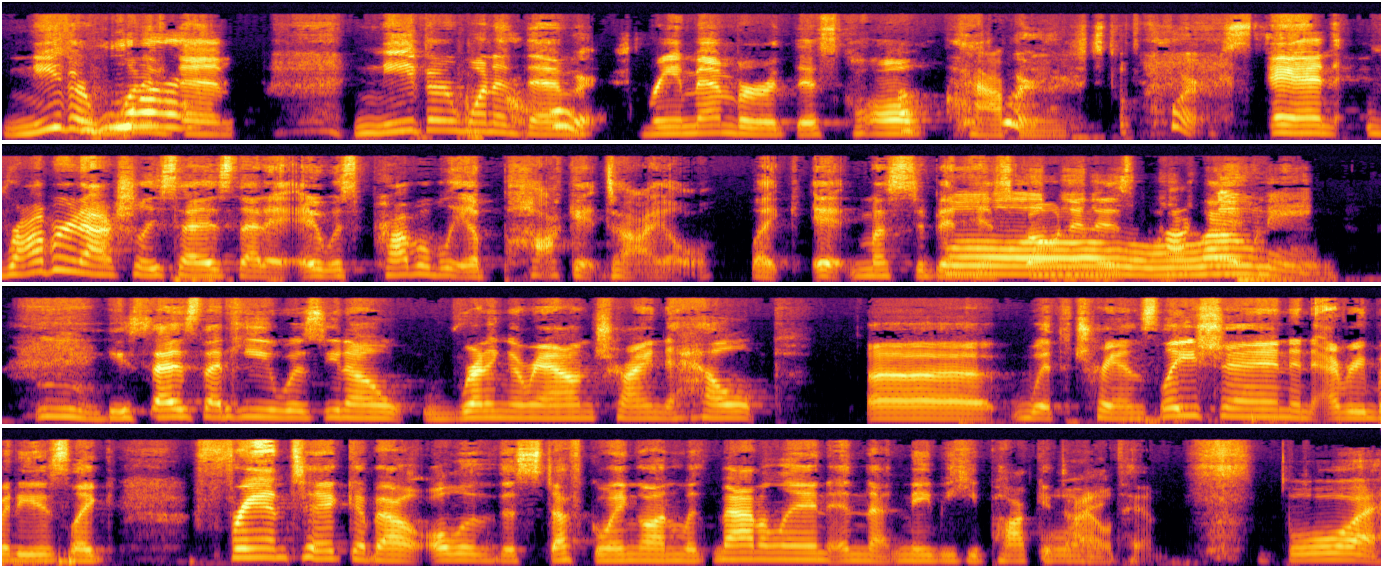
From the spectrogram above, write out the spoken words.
Neither one of them, neither one of them course. remember this call Of happening. course. Of course. And Robert actually says that it, it was probably a pocket dial. Like it must have been his phone in his pocket. He says that he was, you know, running around trying to help uh with translation and everybody is like frantic about all of this stuff going on with Madeleine and that maybe he pocket dialed him. Boy,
